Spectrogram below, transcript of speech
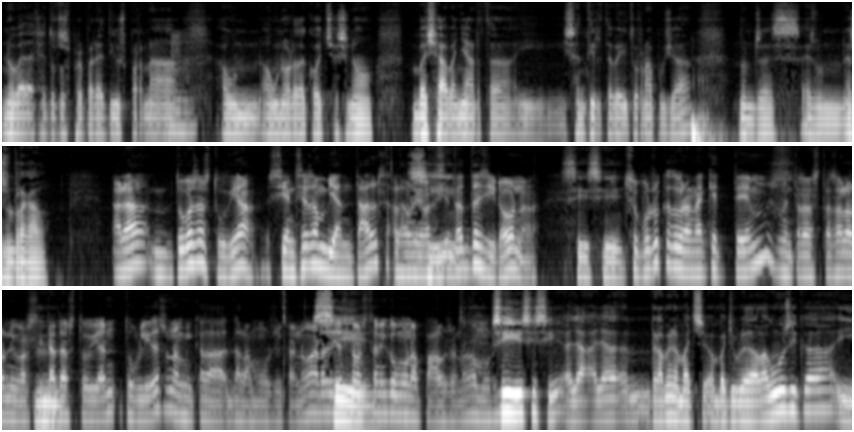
no haver de fer tots els preparatius per anar mm -hmm. a, un, a una hora de cotxe, sinó baixar, banyar-te i, i sentir-te bé i tornar a pujar, doncs és, és, un, és un regal. Ara, tu vas estudiar Ciències Ambientals a la Universitat sí. de Girona. Sí, sí. Suposo que durant aquest temps, mentre estàs a la universitat mm. estudiant, t'oblides una mica de, de la música, no? Ara sí. dius que vas tenir com una pausa, no? De música. Sí, sí, sí. Allà, allà realment em vaig, em vaig oblidar de la música i,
